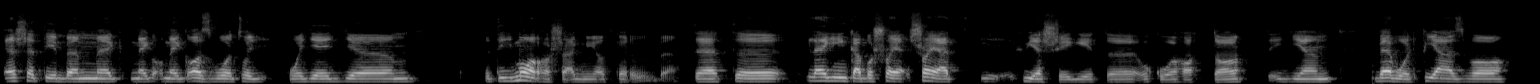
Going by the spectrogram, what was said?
esetében meg, meg, meg az volt, hogy, hogy egy tehát így marhaság miatt került be. Tehát leginkább a saját, saját hülyességét okolhatta. Egy ilyen be volt piázva,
